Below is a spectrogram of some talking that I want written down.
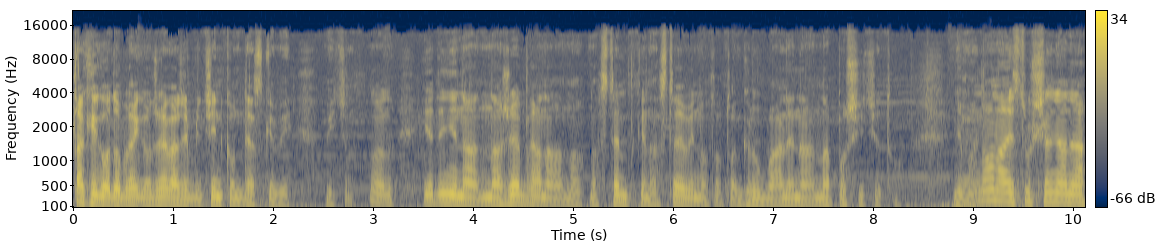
takiego dobrego drzewa, żeby cienką deskę wy. No, jedynie na, na żebra, na, na, na stępkę, na stery, no to to grubo, ale na, na poszycie to nie ma. No ona jest uszczelniana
